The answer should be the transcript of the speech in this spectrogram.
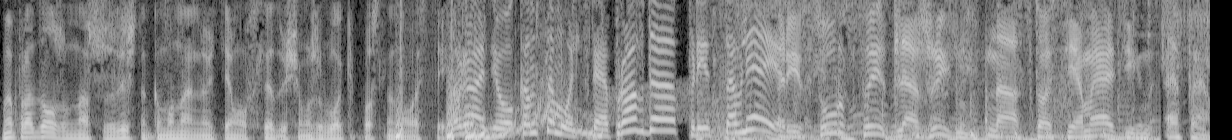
Мы продолжим нашу жилищно-коммунальную тему в следующем уже блоке после новостей. Радио «Комсомольская правда» представляет ресурсы для жизни на 107,1 FM.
